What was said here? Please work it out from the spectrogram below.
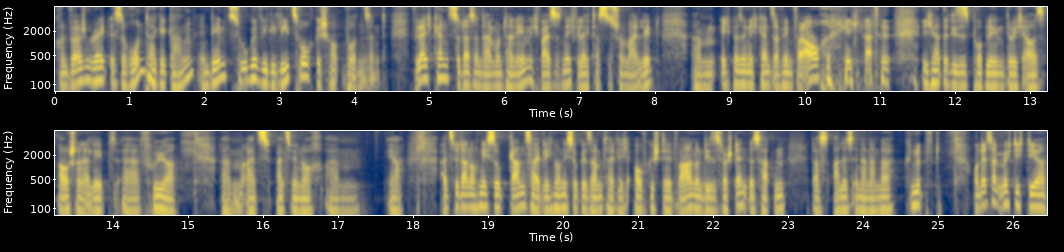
Conversion Rate ist runtergegangen in dem Zuge, wie die Leads hochgeschraubt worden sind. Vielleicht kennst du das in deinem Unternehmen, ich weiß es nicht, vielleicht hast du es schon mal erlebt. Ähm, ich persönlich kenne es auf jeden Fall auch. Ich hatte, ich hatte dieses Problem durchaus auch schon erlebt äh, früher, ähm, als, als wir noch ähm, ja, als wir da noch nicht so ganzheitlich, noch nicht so gesamtheitlich aufgestellt waren und dieses Verständnis hatten, dass alles ineinander knüpft. Und deshalb möchte ich dir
